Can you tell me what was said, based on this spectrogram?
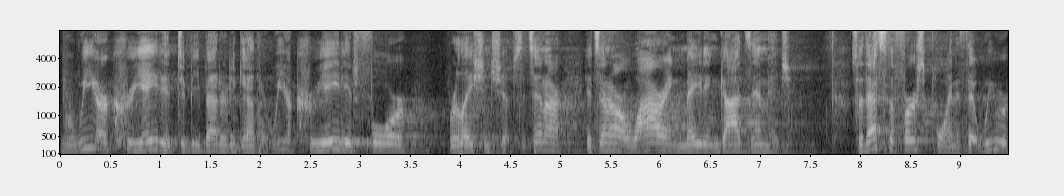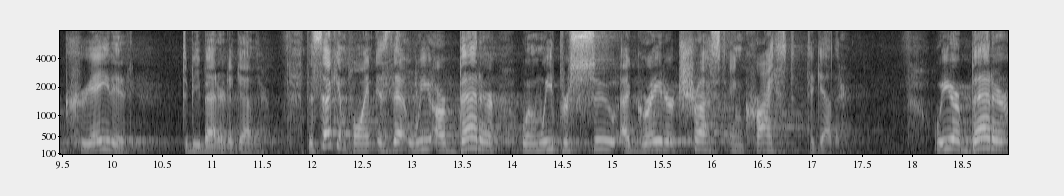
where we are created to be better together. We are created for relationships. It's in our, it's in our wiring made in God's image. So that's the first point is that we were created to be better together. The second point is that we are better when we pursue a greater trust in Christ together. We are better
